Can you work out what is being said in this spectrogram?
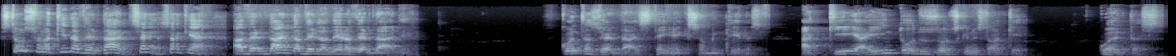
Estamos falando aqui da verdade. Sabe o que é? A verdade da verdadeira verdade. Quantas verdades tem aí que são mentiras? Aqui, aí em todos os outros que não estão aqui. Quantas?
